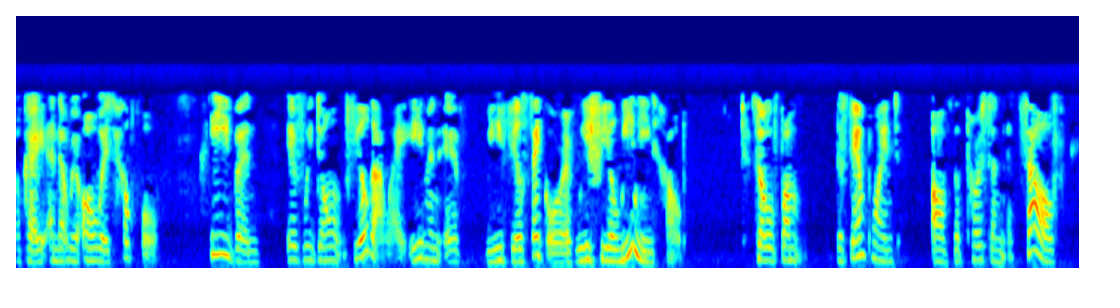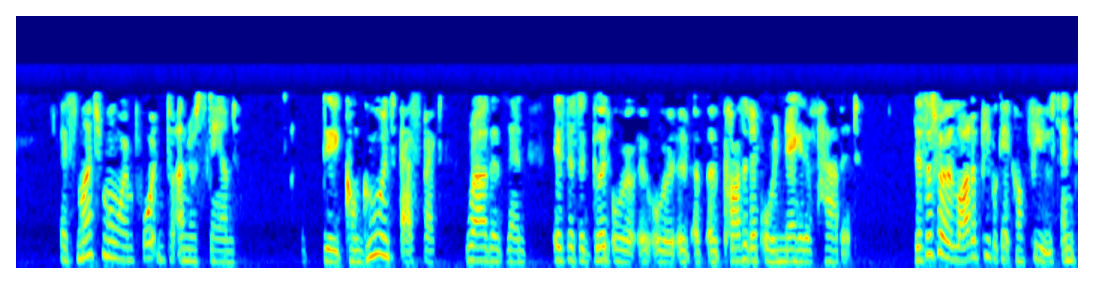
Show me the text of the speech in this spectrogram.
okay, and that we're always helpful, even if we don't feel that way, even if we feel sick or if we feel we need help. So from the standpoint of the person itself, it's much more important to understand the congruent aspect rather than is this a good or or a, a positive or a negative habit. This is where a lot of people get confused, and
